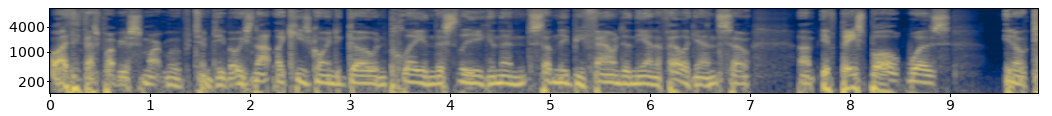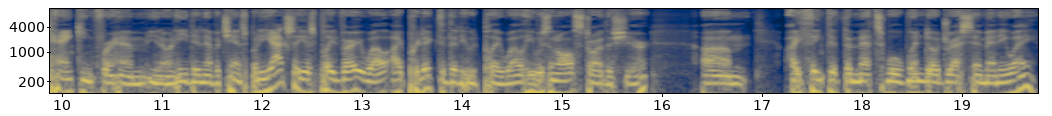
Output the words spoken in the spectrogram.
Well, I think that's probably a smart move for Tim Tebow. He's not like he's going to go and play in this league and then suddenly be found in the NFL again. So, um, if baseball was, you know, tanking for him, you know, and he didn't have a chance, but he actually has played very well. I predicted that he would play well. He was an All Star this year. Um, I think that the Mets will window dress him anyway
